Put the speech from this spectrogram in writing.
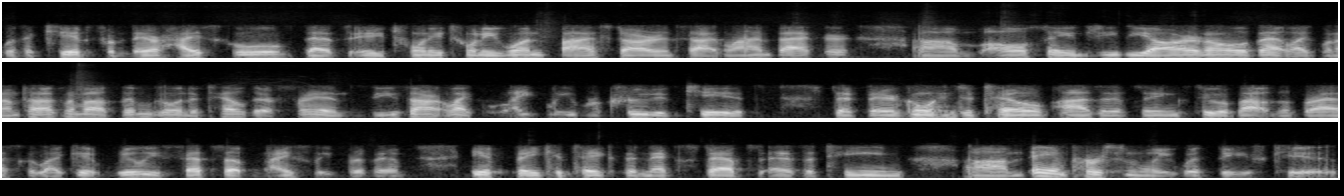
with a kid from their high school that's a 2021 five-star inside linebacker, um, all saying GBR and all of that. Like when I'm talking about them going to tell their friends, these aren't like lightly recruited kids that they're going to tell positive things to about Nebraska. Like it really sets up nicely for them if they can take the next steps as a team um, and personally with these kids.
